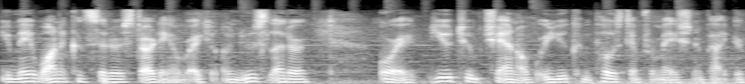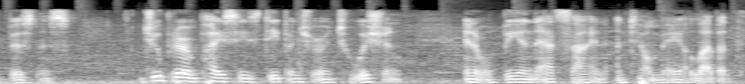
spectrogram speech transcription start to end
you may want to consider starting a regular newsletter or a YouTube channel where you can post information about your business. Jupiter in Pisces deepens your intuition, and it will be in that sign until May 11th.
